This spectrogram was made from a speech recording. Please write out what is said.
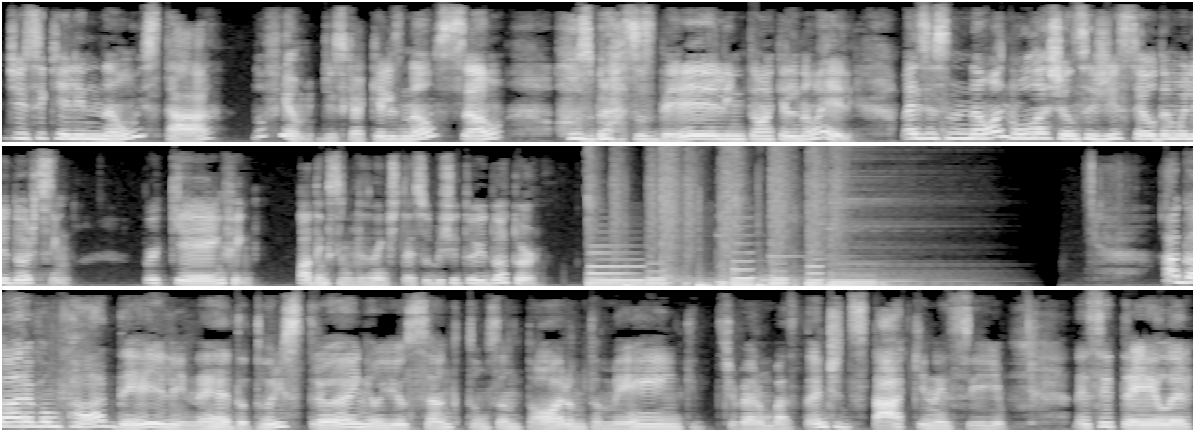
disse que ele não está no filme. Disse que aqueles não são os braços dele, então aquele não é ele. Mas isso não anula as chances de ser o Demolidor, sim. Porque, enfim, podem simplesmente ter substituído o ator. Agora vamos falar dele, né? Doutor Estranho e o Sanctum Santorum também, que tiveram bastante destaque nesse, nesse trailer.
